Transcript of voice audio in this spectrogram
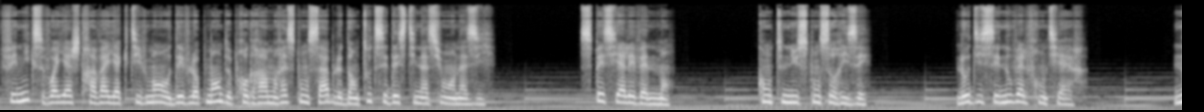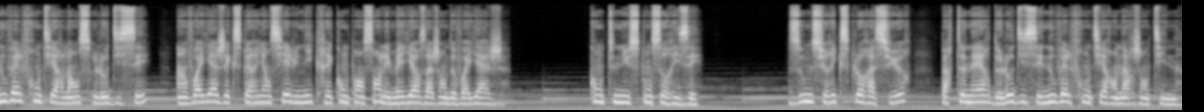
Phoenix Voyage travaille activement au développement de programmes responsables dans toutes ses destinations en Asie. Spécial événement. Contenu sponsorisé. L'Odyssée Nouvelle Frontière. Nouvelle Frontière lance l'Odyssée, un voyage expérientiel unique récompensant les meilleurs agents de voyage. Contenu sponsorisé. Zoom sur Explorasure, partenaire de l'Odyssée Nouvelle Frontière en Argentine.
